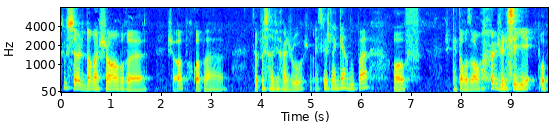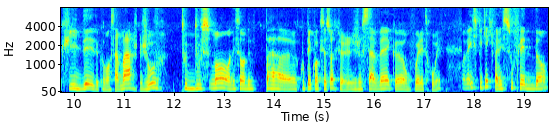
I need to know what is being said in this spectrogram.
Tout seul dans ma chambre, euh, je suis oh, pourquoi pas, euh, ça peut servir un jour. Est-ce que je la garde ou pas? Oh, j'ai 14 ans, je vais l'essayer. Aucune idée de comment ça marche. J'ouvre tout doucement en essayant de ne pas euh, couper quoi que ce soit parce que je savais qu'on pouvait les trouver. On m'avait expliqué qu'il fallait souffler dedans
